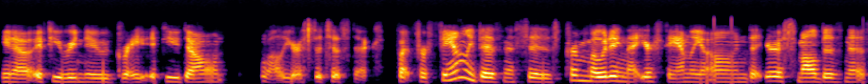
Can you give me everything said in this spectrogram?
you know, if you renew, great. If you don't, well, you're a statistic. But for family businesses, promoting that you're family owned, that you're a small business,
